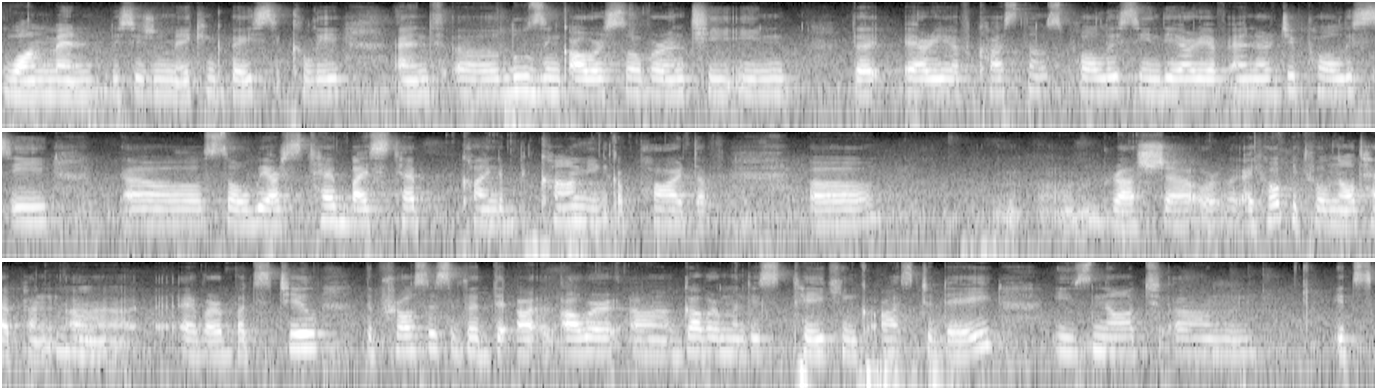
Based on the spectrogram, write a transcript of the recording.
one man decision making basically, and uh, losing our sovereignty in the area of customs policy, in the area of energy policy. Uh, so we are step by step kind of becoming a part of uh, um, Russia, or I hope it will not happen mm -hmm. ever, but still the process that the, uh, our uh, government is taking us today is not, um, it's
